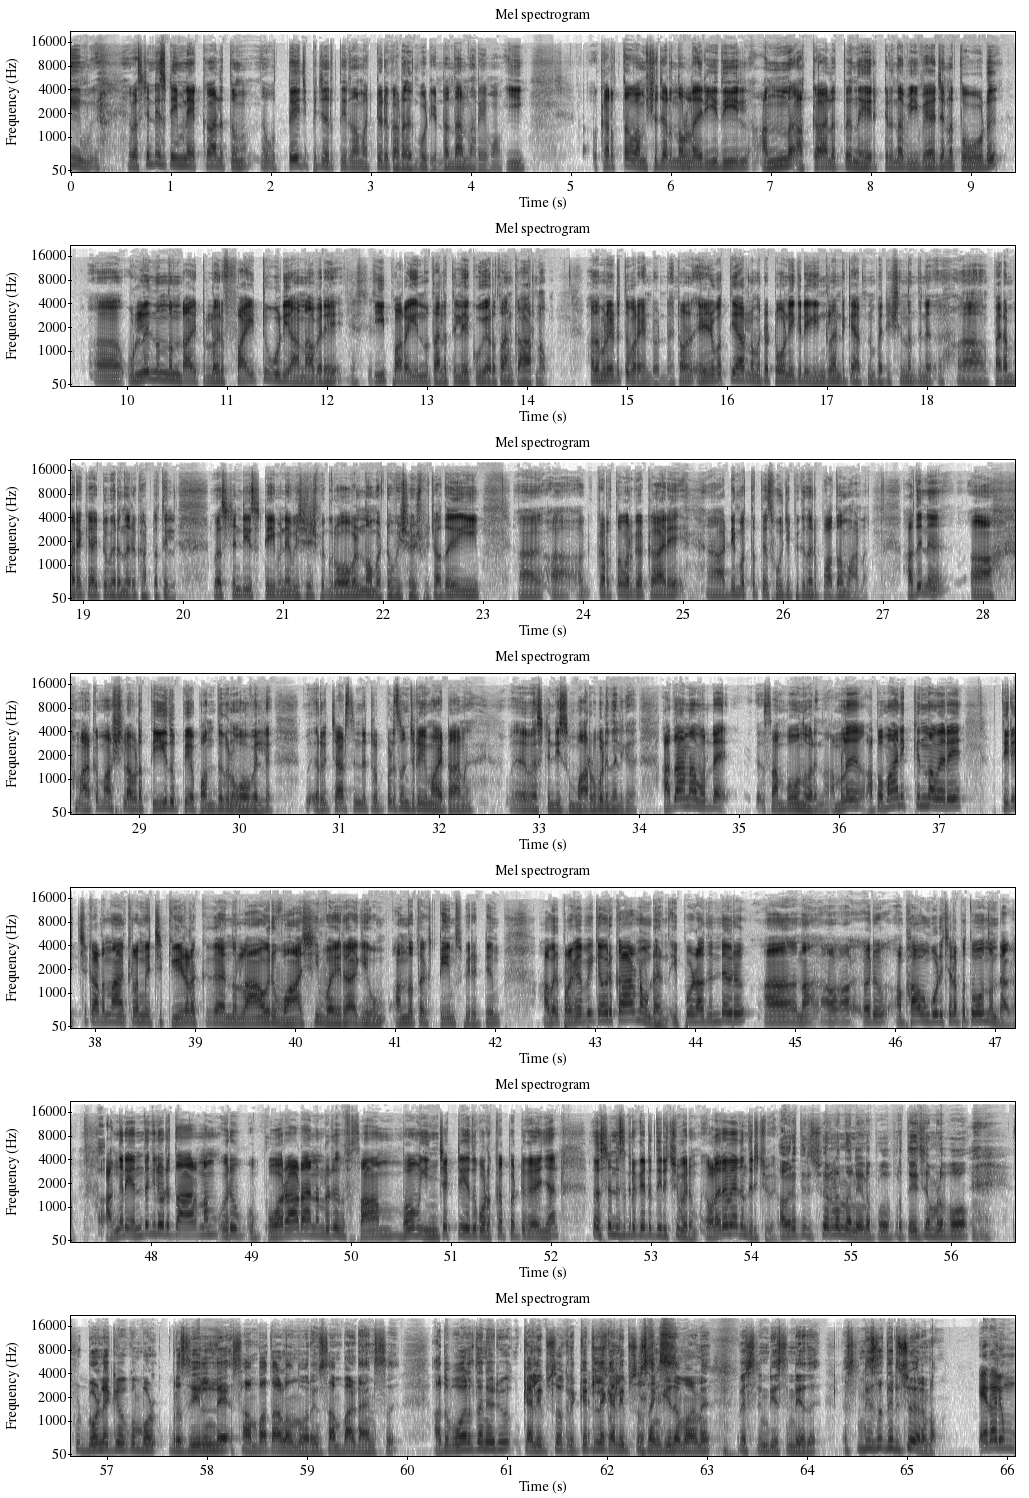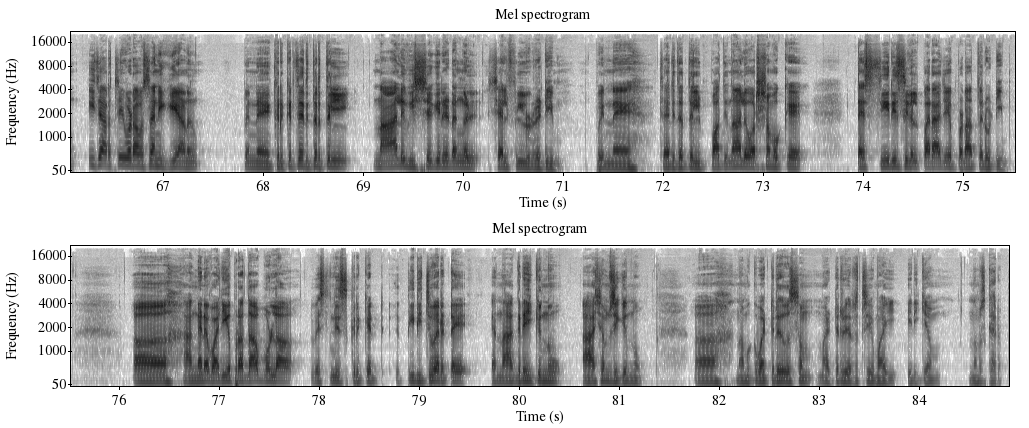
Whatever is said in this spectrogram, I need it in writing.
വെസ്റ്റ് ഇൻഡീസ് ടീമിനെ എക്കാലത്തും ഉത്തേജിപ്പിച്ച് നിർത്തിയിരുന്ന മറ്റൊരു ഘടകം കൂടിയുണ്ട്. എന്താണെന്ന് അറിയാമോ ഈ കറുത്ത വംശജർ എന്നുള്ള രീതിയിൽ അന്ന് അക്കാലത്ത് നേരിട്ടിരുന്ന വിവേചനത്തോട് ഉള്ളിൽ നിന്നുണ്ടായിട്ടുള്ള ഒരു ഫൈറ്റ് കൂടിയാണ് അവരെ ഈ പറയുന്ന തലത്തിലേക്ക് ഉയർത്താൻ കാരണം. അത് നമ്മൾ എടുത്തു പറയേണ്ടതുണ്ട്. എഴുപത്തിയാറിലും മറ്റോ ടോണി ഗ്രേഗ് ഇംഗ്ലണ്ട് ക്യാപ്റ്റൻ പരിശീലനത്തിന് പരമ്പരയ്ക്കായിട്ട് വരുന്ന ഒരു ഘട്ടത്തിൽ വെസ്റ്റ് ഇൻഡീസ് ടീമിനെ വിശേഷിപ്പിച്ച് ഗ്രോവൽ എന്നോ മറ്റോ വിശേഷിപ്പിച്ചു. അത് ഈ ആ, ആ, കറുത്ത വർഗക്കാരെ ആ, അടിമത്തത്തെ സൂചിപ്പിക്കുന്ന ഒരു പദമാണ്. അതിന് മാർക്ക് മാർഷൽ അവിടെ തീതുപ്പിയ പന്തുകൾ ഓവലിൽ റിച്ചാർഡ്സിന്റെ ട്രിപ്പിൾ സെഞ്ചുറിയുമായിട്ടാണ് വെസ്റ്റ് ഇൻഡീസ് മറുപടി നൽകിയത്. അതാണ് അവരുടെ സംഭവം എന്ന് പറയുന്നത്. നമ്മൾ അപമാനിക്കുന്നവരെ തിരിച്ച് കടന്നാക്രമിച്ച് കീഴടക്കുക എന്നുള്ള ആ ഒരു വാശിയും വൈരാഗ്യവും അന്നത്തെ ടീം സ്പിരിറ്റും അവർ പ്രകടിപ്പിക്കാൻ ഒരു കാരണമുണ്ടായിരുന്നു. ഇപ്പോൾ അതിന്റെ ഒരു ഒരു അഭാവം കൂടി ചിലപ്പോൾ തോന്നുന്നുണ്ടാകും. അങ്ങനെ എന്തെങ്കിലും ഒരു കാരണം ഒരു പോരാടാനുള്ളൊരു സംഭവം ഇഞ്ചക്ട് ചെയ്ത് കൊടുക്കപ്പെട്ട് കഴിഞ്ഞാൽ വെസ്റ്റ് ഇൻഡീസ് ക്രിക്കറ്റ് തിരിച്ചു വരും. വളരെ വേഗം തിരിച്ചു വരും. അവർ തിരിച്ചു വരണം തന്നെയാണ്. ഇപ്പോൾ പ്രത്യേകിച്ച് നമ്മളിപ്പോൾ ഫുട്ബോളിലേക്ക് നോക്കുമ്പോൾ ബ്രസീലിന്റെ സാമ്പാ താളം എന്ന് പറയും സാമ്പാ ഡാൻസ് അതുപോലെ തന്നെ ഒരു കലിപ്സോ ക്രിക്കറ്റിലെ കലിപ്സോ സംഗീതമാണ് വെസ്റ്റ് ഇൻഡീസിന്റേത് വെസ്റ്റ് ഇൻഡീസ് തിരിച്ചു വരണം. ഏതായാലും ഈ ചർച്ച ഇവിടെ അവസാനിക്കുകയാണ്. പിന്നെ ക്രിക്കറ്റ് ചരിത്രത്തിൽ നാല് വിശ്വകിരീടങ്ങൾ ഷെൽഫിലുള്ള ടീം. പിന്നെ ചരിത്രത്തിൽ പതിനാല് വർഷമൊക്കെ ടെസ്റ്റ് സീരീസുകൾ പരാജയപ്പെടാത്തൊരു ടീം. അങ്ങനെ വലിയ പ്രതാപമുള്ള വെസ്റ്റ് ഇൻഡീസ് ക്രിക്കറ്റ് തിരിച്ചു വരട്ടെ എന്നാഗ്രഹിക്കുന്നു ആശംസിക്കുന്നു. നമുക്ക് മറ്റൊരു ദിവസം മറ്റൊരു ഇറച്ചയുമായി ഇരിക്കാം. നമസ്കാരം.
